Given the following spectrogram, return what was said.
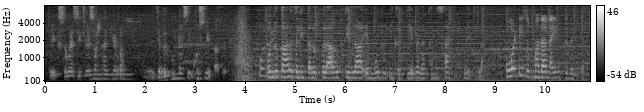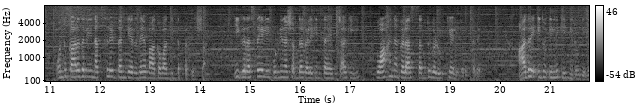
तो एक समय सिचुएशन था कि अपन जगरगुंडा से घुस नहीं पाते थे ಒಂದು ಕಾಲದಲ್ಲಿ ತಲುಪಲಾಗುತ್ತಿಲ್ಲ ಎಂಬುದು ಈಗ ಕೇವಲ ಕನಸಾಗಿ ಉಳಿದಿಲ್ಲ ಪುವಟಿ ಸುಕ್ಮದ ನೈಋತ್ಯದಲ್ಲಿದೆ ಒಂದು ಕಾಲದಲ್ಲಿ ನಕ್ಸಲೇಟ್ ದಂಗೆ ಹೃದಯ ಭಾಗವಾಗಿದ್ದ ಪ್ರದೇಶ ಈಗ ರಸ್ತೆಯಲ್ಲಿ ಗುಂಡಿನ ಶಬ್ದಗಳಿಗಿಂತ ಹೆಚ್ಚಾಗಿ ವಾಹನಗಳ ಸದ್ದುಗಳು ಕೇಳಿಬರುತ್ತವೆ ಆದರೆ ಇದು ಇಲ್ಲಿಗೆ ನಿಲ್ಲುವುದಿಲ್ಲ.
